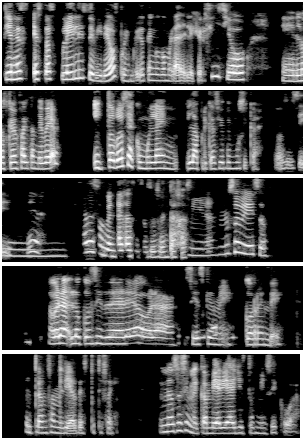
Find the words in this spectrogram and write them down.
tienes estas playlists de videos, por ejemplo, yo tengo como la del ejercicio, eh, los que me faltan de ver, y todo se acumula en la aplicación de música. Entonces, sí, mm. Sus ventajas y sus desventajas. Mira, no sabía eso. Ahora lo consideraré ahora si es que me corren de el plan familiar de Spotify. No sé si me cambiaría a YouTube Music o a...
